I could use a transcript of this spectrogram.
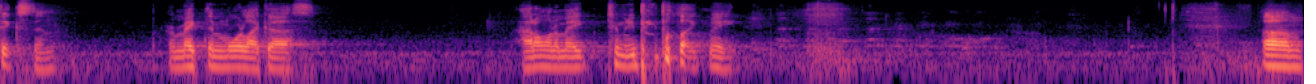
fix them or make them more like us. I don't want to make too many people like me. Um,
